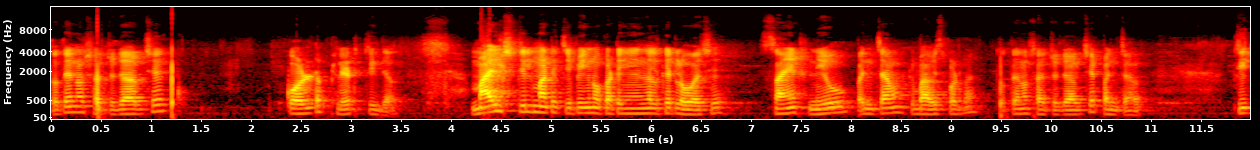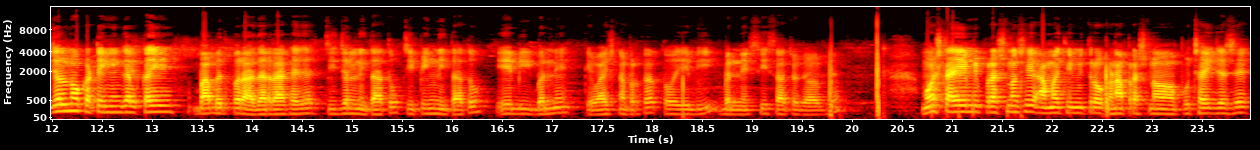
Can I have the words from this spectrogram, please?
તો તેનો સાચો જવાબ છે cold flat chisel. Mild steel માટે ચીપિંગનો કટિંગ એંગલ કેટલો હોય છે? સાહીઠ નેવું પંચાવન કે બાવીસ પોઈન્ટ તો તેનો સાચો જવાબ છે પંચાવન ચીજલનો કટિંગ એંગલ કઈ બાબત પર આધાર રાખે છે? ચીજલની ધાતુ, ચીપિંગની ધાતુ, એ, બી, બંને કે વાઇસના પ્રકાર? તો એ, બી, બંને. સી, સાચો જવાબ છે. મોસ્ટ આઈએમપી પ્રશ્નો છે. આમાંથી મિત્રો ઘણા પ્રશ્નો પૂછાઈ જશે.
